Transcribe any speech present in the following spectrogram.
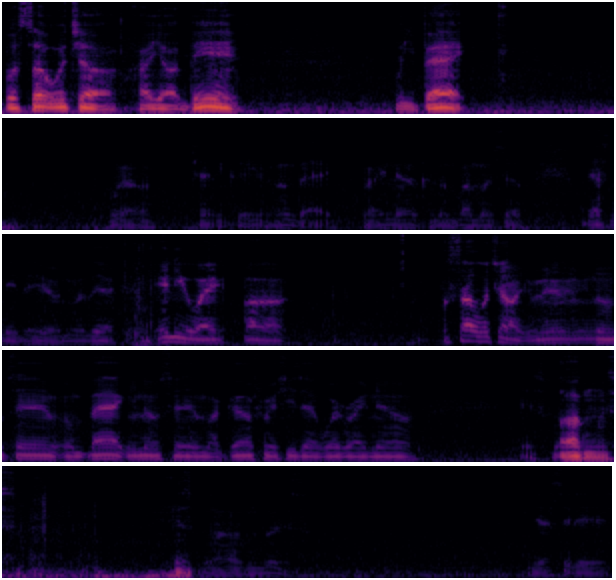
What's up with y'all? How y'all been? We back. Well, technically, I'm back right now because I'm by myself. That's neither here nor there. Anyway, uh, what's up with y'all, man? You know what I'm saying? I'm back. You know what I'm saying? My girlfriend, she's at work right now. It's Vlogmas. It's Vlogmas. Yes, it is.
